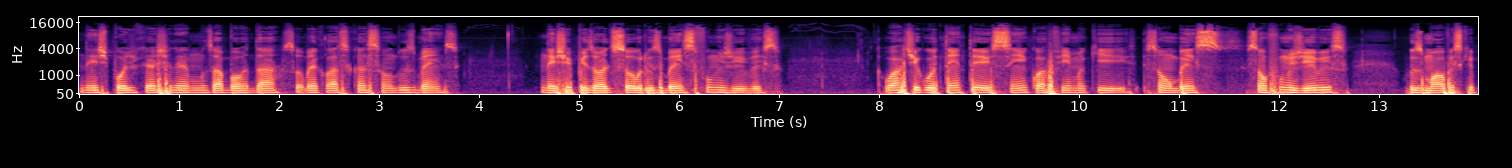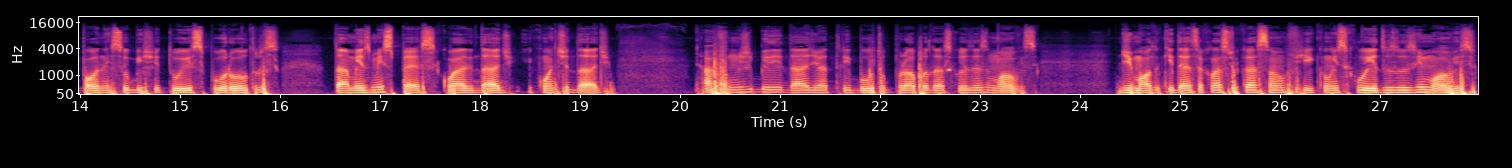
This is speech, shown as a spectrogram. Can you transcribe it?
neste podcast iremos abordar sobre a classificação dos bens. Neste episódio sobre os bens fungíveis. O artigo 85 afirma que são bens são fungíveis os móveis que podem substituir-se por outros da mesma espécie, qualidade e quantidade. A fungibilidade é atributo próprio das coisas móveis, de modo que dessa classificação ficam excluídos os imóveis.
